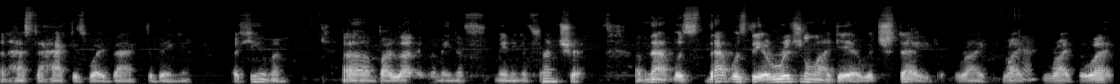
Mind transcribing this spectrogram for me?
and has to hack his way back to being a, a human uh, by learning the meaning of, meaning of friendship. And that was that was the original idea, which stayed right, right, Okay. right the way.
